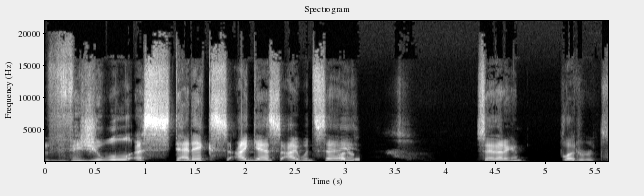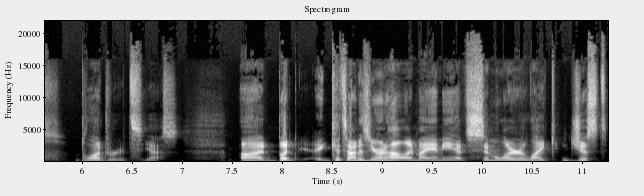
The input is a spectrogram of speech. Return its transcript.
visual aesthetics, I guess I would say. Blood- Say that again? Bloodroots. Blood Roots, yes. Uh, but Katana Zero and Hotline Miami have similar, like, just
